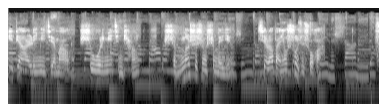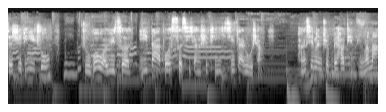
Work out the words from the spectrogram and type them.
一点二厘米睫毛，十五厘米颈长，什么是盛世美颜？蟹老板用数据说话。此视频一出，主播我预测一大波色气酱视频已经在路上。螃蟹们准备好舔屏了吗？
